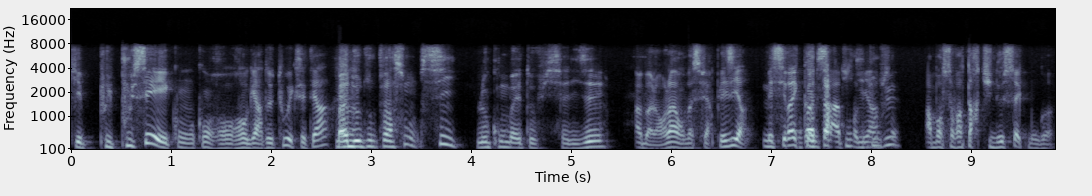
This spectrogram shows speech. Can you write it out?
qui, est plus poussée et qu'on regarde tout, etc. Bah, de toute façon, si le combat est officialisé. Ah bah alors là, on va se faire plaisir. Mais c'est vrai que comme ça, à première vue, ah bon, ça va tartiner sec, mon gars.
